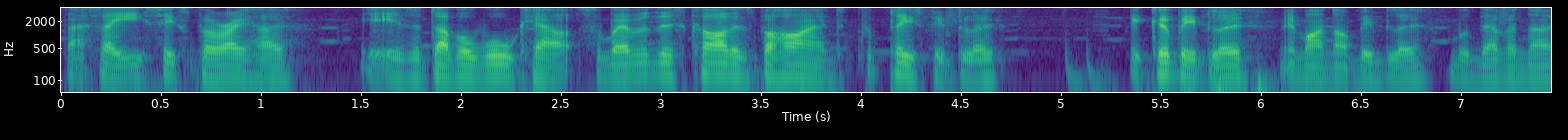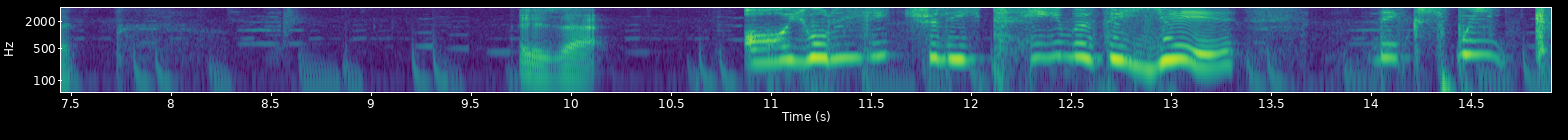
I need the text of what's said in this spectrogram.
That's 86 Parejo. It is a double walkout, so whether this card is behind, please be blue. It could be blue. It might not be blue. We'll never know. Who's that? Oh, you're literally team of the year next week.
